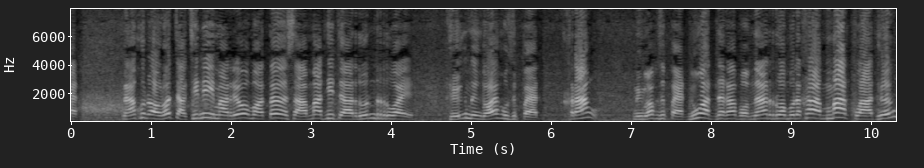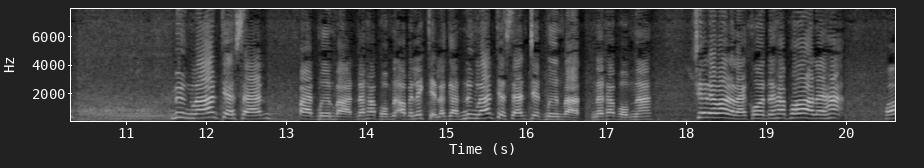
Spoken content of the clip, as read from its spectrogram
168 นะคุณออกรถจากที่นี่มาริโอมอเตอร์สามารถที่จะลุ้นรวยถึง 168 ครั้ง 168งวดนะครับผมนะ รวมมูลค่ามากกว่าถึง1ล้าน7แสน8หมื่นบาทนะครับผมเอาเป็นเลข 7 แล้วกัน1ล้าน7แสน7หมื่นบาทนะครับผมนะ เชื่อได้ว่าหลายๆคนนะครับเพราะอะไรฮะเพราะ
